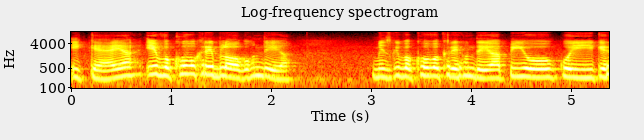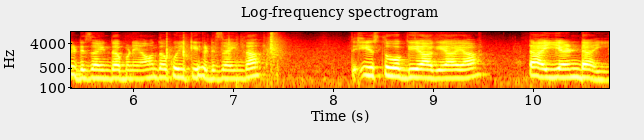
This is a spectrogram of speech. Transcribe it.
ਇੱਕ ਇਹ ਆ, ਇਹ ਵੱਖੋ ਵੱਖਰੇ ਬਲੌਗ ਹੁੰਦੇ ਆ। ਮੀਨਸ ਕਿ ਵੱਖੋ ਵੱਖਰੇ ਹੁੰਦੇ ਆ, ਵੀ ਉਹ ਕੋਈ ਕਿਸੇ ਡਿਜ਼ਾਈਨ ਦਾ ਬਣਿਆ ਹੁੰਦਾ, ਕੋਈ ਕਿਸੇ ਡਿਜ਼ਾਈਨ ਦਾ। ਤੇ ਇਸ ਤੋਂ ਅੱਗੇ ਆ ਗਿਆ ਆ tie and dye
